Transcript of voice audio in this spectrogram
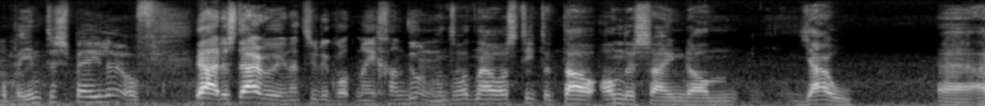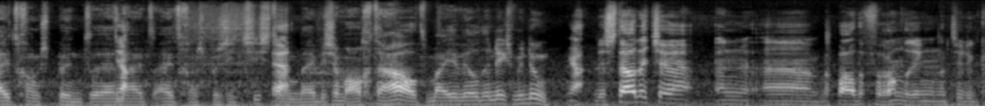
op Mhm. in te spelen? Of Ja, dus daar wil je natuurlijk wat mee gaan doen. want wat nou als die totaal anders zijn dan jouw eh, uitgangspunten en Ja. uit, uitgangsposities? Ja. Dan heb je ze wel achterhaald, maar je wilde niks meer doen. Ja, dus stel dat je een eh, bepaalde verandering natuurlijk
